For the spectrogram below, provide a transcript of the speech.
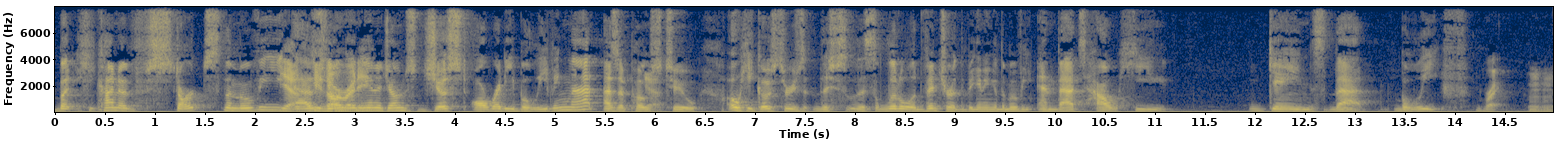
But he kind of starts the movie Yeah, as he's already- Indiana Jones, just already believing that, as opposed Yeah. to oh he goes through this this little adventure at the beginning of the movie, and that's how he gains that belief. right. Mm-hmm.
